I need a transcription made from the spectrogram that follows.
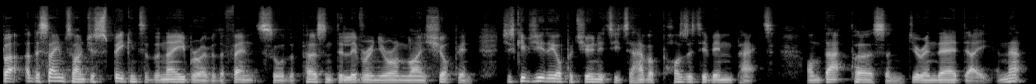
But at the same time, just speaking to the neighbor over the fence or the person delivering your online shopping just gives you the opportunity to have a positive impact on that person during their day. And that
